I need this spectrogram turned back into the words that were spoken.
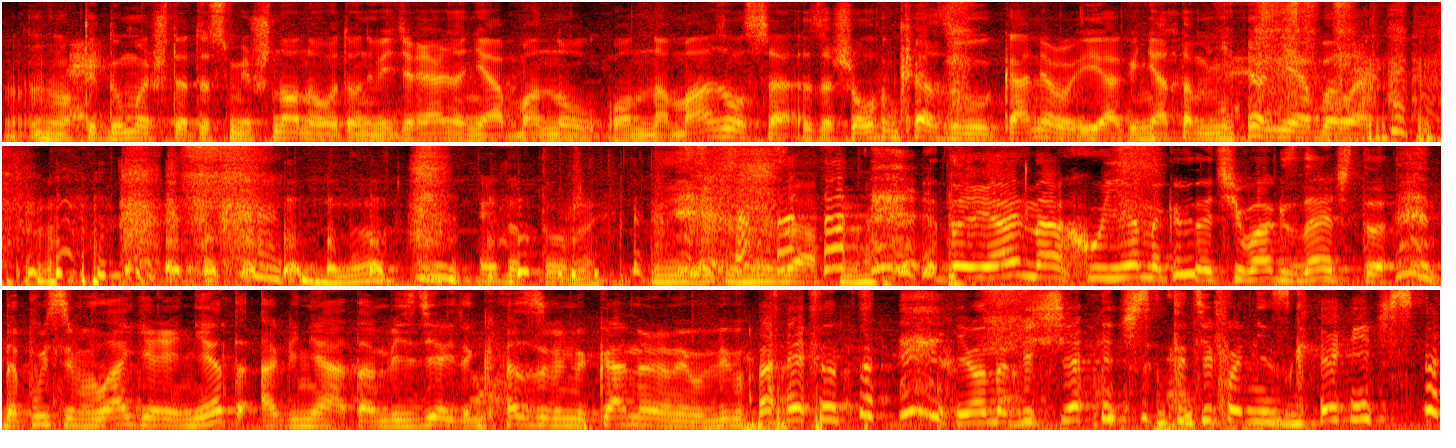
Ну, Ты думаешь, что это смешно, но вот он ведь реально не обманул. Он намазался, зашел в газовую камеру, и огня там не, не было. Ну, это тоже. Внезапно. Это реально охуенно, когда чувак знает, что, допустим, в лагере нет огня, там везде газовыми камерами убивают, и он обещает, что ты типа не сгоришься.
